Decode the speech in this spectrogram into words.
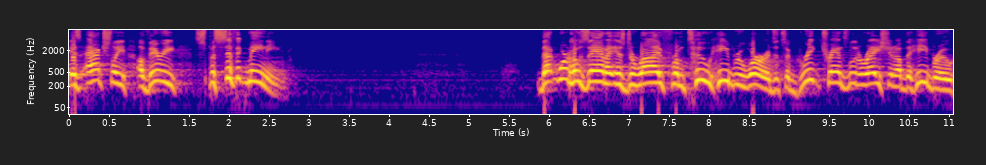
is actually a very specific meaning. That word Hosanna is derived from two Hebrew words. It's a Greek transliteration of the Hebrew,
